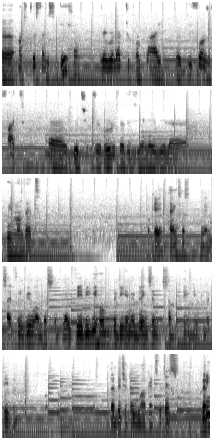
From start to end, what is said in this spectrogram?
uh, antitrust investigation. They will have to comply before the fact with the rules that the DMA will will mandate. Okay, thanks for an insightful view on this. Like, we really hope the DMA brings in something new to the table. The digital markets, which is very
